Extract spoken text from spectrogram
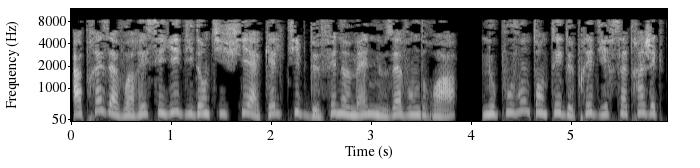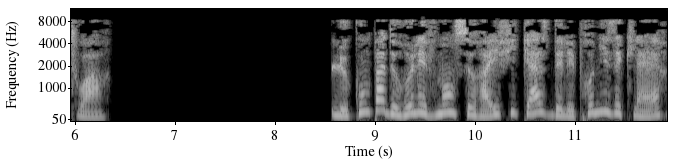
Après avoir essayé d'identifier à quel type de phénomène nous avons droit, nous pouvons tenter de prédire sa trajectoire. Le compas de relèvement sera efficace dès les premiers éclairs,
